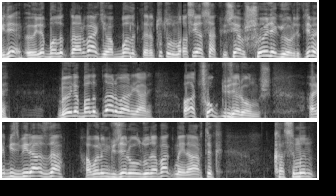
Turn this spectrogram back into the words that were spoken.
Bir de öyle balıklar var ki bak balıkları tutulması yasak. Hüseyin şöyle gördük değil mi? Böyle balıklar var yani. Valla çok güzel olmuş. Hani biz biraz da havanın güzel olduğuna bakmayın artık Kasım'ın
